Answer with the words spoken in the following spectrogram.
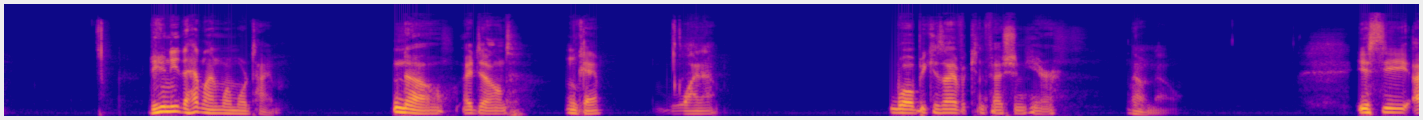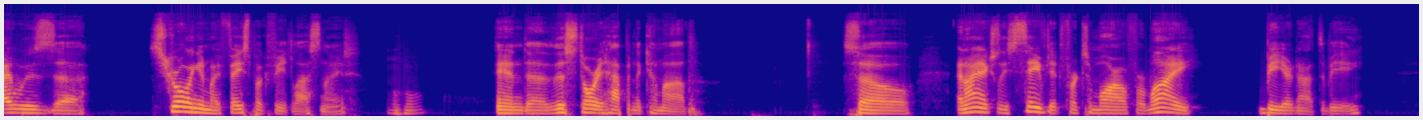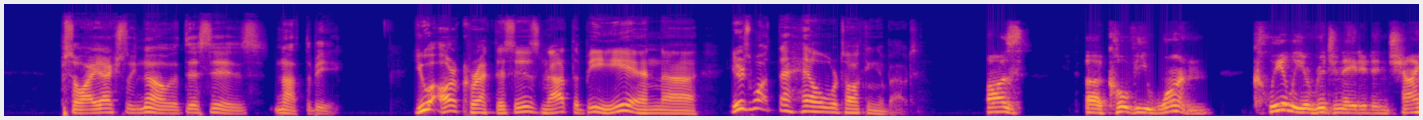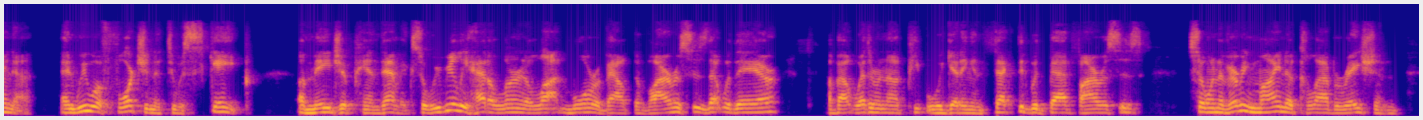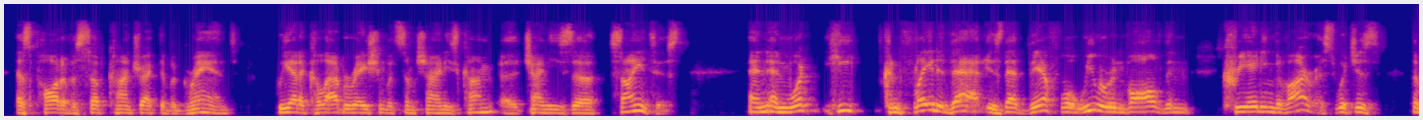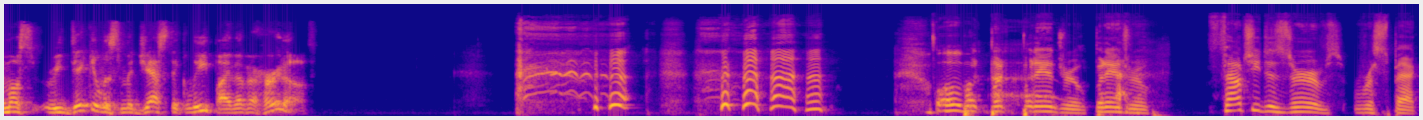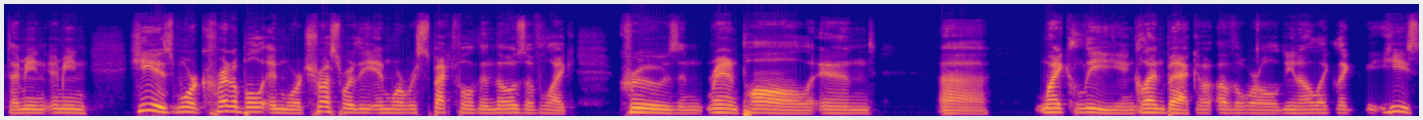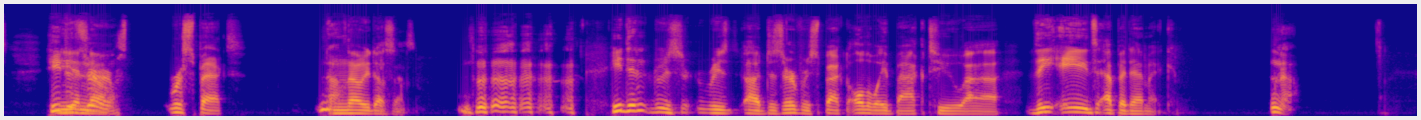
need the headline one more time? No, I don't. Okay. Why not? Well, because I have a confession here. Oh no. You see, I was uh, scrolling in my Facebook feed last night, mm-hmm. And uh, this story happened to come up. So, and I actually saved it for tomorrow for my be or not to be. So I actually know that this is not the bee. You are correct. This is not the bee, and uh, here's what the hell we're talking about. Cause uh, CoV one clearly originated in China, and we were fortunate to escape a major pandemic. So we really had to learn a lot more about the viruses that were there, about whether or not people were getting infected with bad viruses. So in a very minor collaboration, as part of a subcontract of a grant, we had a collaboration with some Chinese com- uh, Chinese uh, scientists, And and what he conflated that is that therefore we were involved in creating the virus, which is the most ridiculous, majestic leap I've ever heard of. oh, but but but Andrew, but Andrew, Fauci deserves respect. I mean, I mean, he is more credible and more trustworthy and more respectful than those of like Cruz and Rand Paul and uh, Mike Lee and Glenn Beck of, of, the world. You know, like like he's he yeah, deserves no. respect. No, no, he doesn't. he didn't res- res- uh, deserve respect all the way back to uh, the AIDS epidemic. No.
